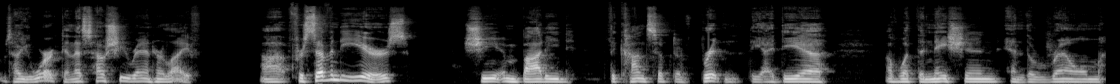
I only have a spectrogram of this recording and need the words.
was how you worked, and that's how she ran her life. Uh, for 70 years, she embodied the concept of Britain, the idea of what the nation and the realm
